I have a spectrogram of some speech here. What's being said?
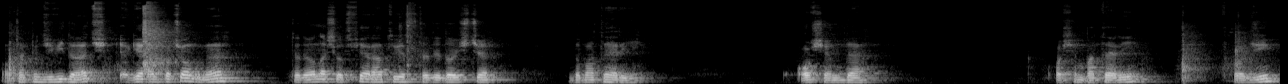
O tak będzie widać, jak ja ją pociągnę, wtedy ona się otwiera, tu jest wtedy dojście do baterii. 8D 8 baterii wchodzi.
